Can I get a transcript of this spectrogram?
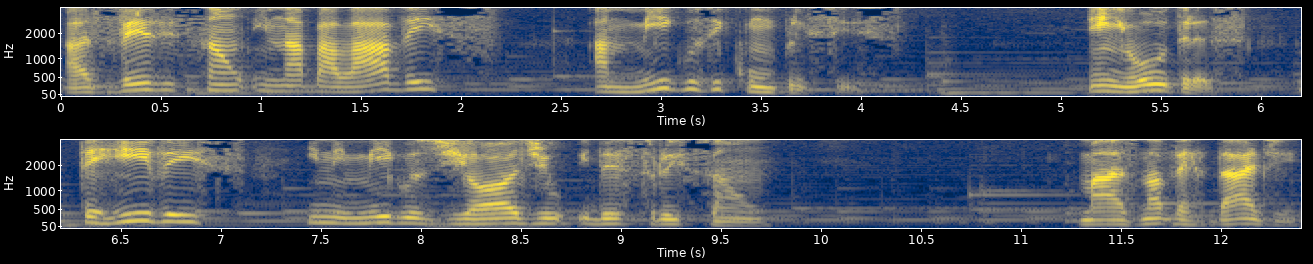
Às vezes são inabaláveis, amigos e cúmplices. Em outras, terríveis inimigos de ódio e destruição. Mas, na verdade,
